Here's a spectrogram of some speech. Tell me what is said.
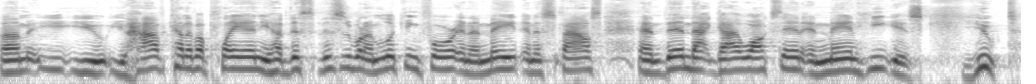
Um, you, you, you have kind of a plan. You have this, this is what I'm looking for in a mate and a spouse. And then that guy walks in, and man, he is cute.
